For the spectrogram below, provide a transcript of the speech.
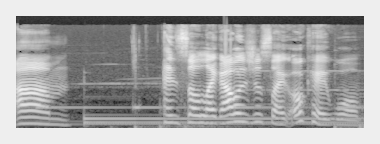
Um and so like I was just like, okay, well,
